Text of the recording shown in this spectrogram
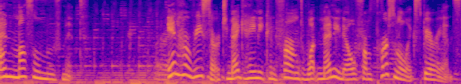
and muscle movement. In her research, Meg Haney confirmed what many know from personal experience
